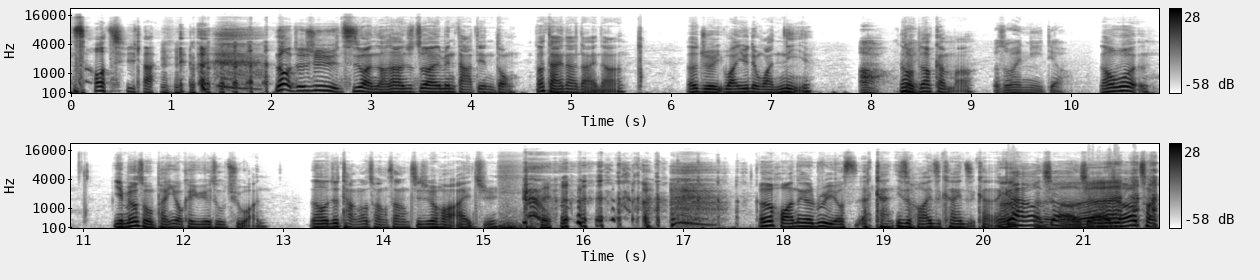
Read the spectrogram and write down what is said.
早起来。然后我就去吃完早餐，就坐在那边打电动，然后打一打打一打，然后觉得玩有点玩腻啊。然后我不知道干嘛，有时候会腻掉。然后我也没有什么朋友可以约出去玩。然后就躺到床上继续滑 IG，然后滑那个 Reels，看一直滑一直看一直看，看、欸、好好笑好笑，然后传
